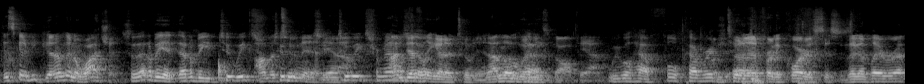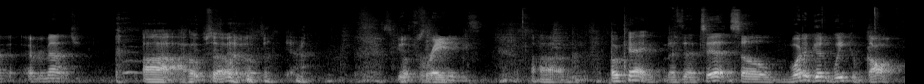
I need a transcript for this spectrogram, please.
this is gonna be good. I'm gonna watch it. So that'll be a, that'll be two weeks. I'm a two, tune in. two- Yeah, two weeks from now. I'm so definitely gonna tune in. I love women's have- golf. Yeah, We will have full coverage. I'm tuning in for the Korda sisters. They're gonna play every, every match. Uh, I hope so. yeah, it's good Hope for so. ratings. Um, okay. That's that's it. So what a good week of golf.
